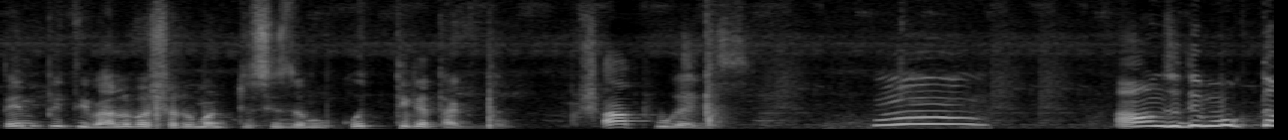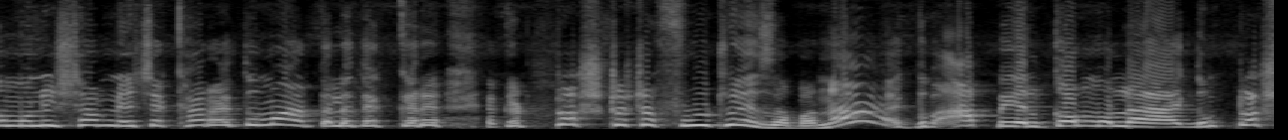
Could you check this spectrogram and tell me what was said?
প্রেম প্রীতি ভালোবাসা রোমান্টিসিজম থেকে থাকব? সব ফুগাই গেছে। এখন যদি মুক্তমণির সামনে এসে খাড়ায় তোমার তাহলে তো একেবারে একটা টস টসা ফ্রুট হয়ে যাবা না? একদম আপেল কমলা একদম টস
